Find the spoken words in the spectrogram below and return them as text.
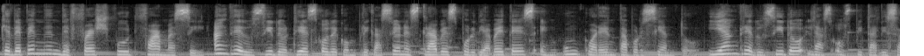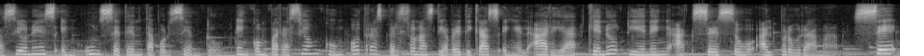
que dependen de Fresh Food Pharmacy, han reducido el riesgo de complicaciones graves por diabetes en un 40% y han reducido las hospitalizaciones en un 70%, en comparación con otras personas diabéticas en el área que no tienen acceso al programa. Sé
